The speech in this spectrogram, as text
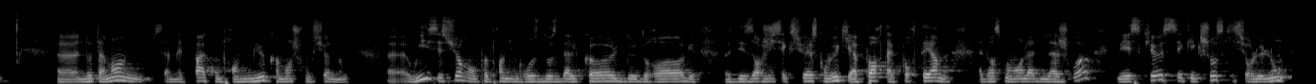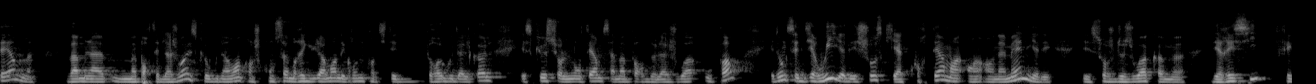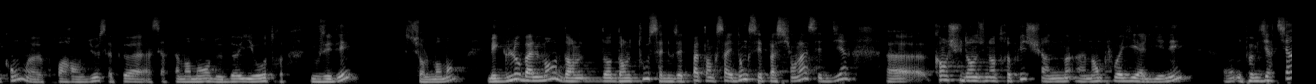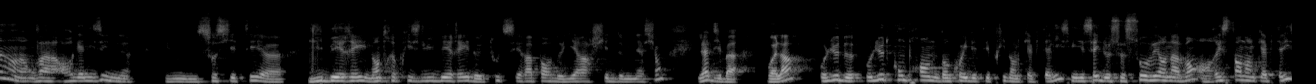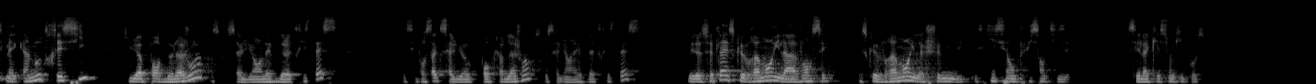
Euh, notamment, ça ne m'aide pas à comprendre mieux comment je fonctionne. Donc, euh, oui, c'est sûr, on peut prendre une grosse dose d'alcool, de drogue, euh, des orgies sexuelles, ce qu'on veut, qui apporte à court terme, dans ce moment-là, de la joie. Mais est-ce que c'est quelque chose qui, sur le long terme, va m'apporter de la joie? Est-ce qu'au bout d'un moment, quand je consomme régulièrement des grandes quantités de drogue ou d'alcool, est-ce que sur le long terme, ça m'apporte de la joie ou pas? Et donc, c'est de dire oui, il y a des choses qui à court terme en, amènent. Il y a des, sources de joie comme euh, des récits féconds. Euh, croire en Dieu, ça peut à, certains moments de deuil et autres nous aider sur le moment. Mais globalement, dans, le tout, ça ne nous aide pas tant que ça. Et donc, ces passions-là, c'est de dire, euh, quand je suis dans une entreprise, je suis un, un employé aliéné, on, peut me dire, tiens, on va organiser une, une société euh, libérée, une entreprise libérée de tous ces rapports de hiérarchie et de domination. Là, dit bah voilà, au lieu de, au lieu de comprendre dans quoi il était pris dans le capitalisme, il essaye de se sauver en avant en restant dans le capitalisme avec un autre récit qui lui apporte de la joie parce que ça lui enlève de la tristesse. Et c'est pour ça que ça lui procure de la joie parce que ça lui enlève de la tristesse. Mais de ce fait-là, est-ce que vraiment il a avancé? Est-ce que vraiment il a cheminé? Est-ce qu'il s'est empuissantisé? C'est la question qu'il pose.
